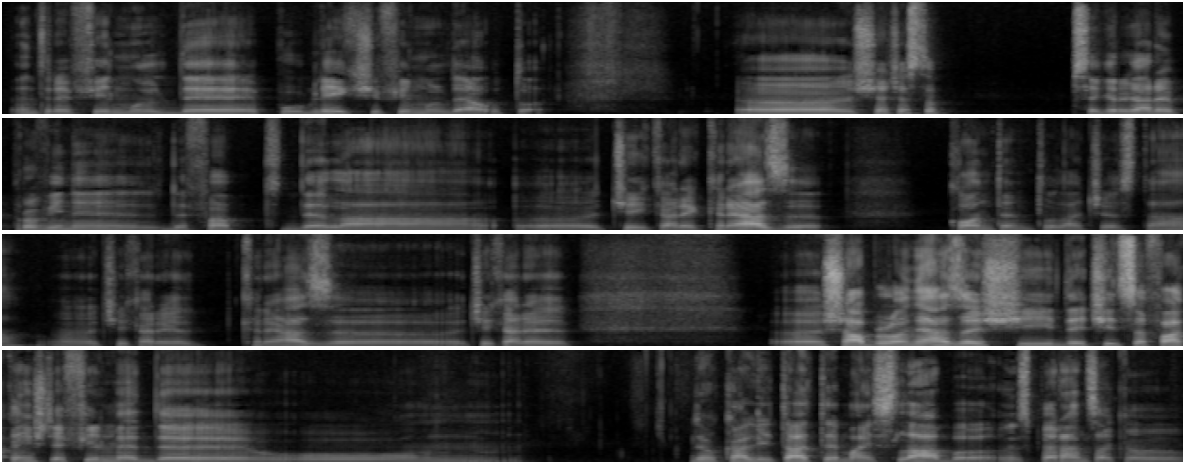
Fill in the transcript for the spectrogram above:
între filmul de public și filmul de autor. Uh, și această segregare provine de fapt de la uh, cei care creează contentul acesta, uh, cei care creează, cei care uh, șablonează și decid să facă niște filme de o, de o calitate mai slabă, în speranța că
